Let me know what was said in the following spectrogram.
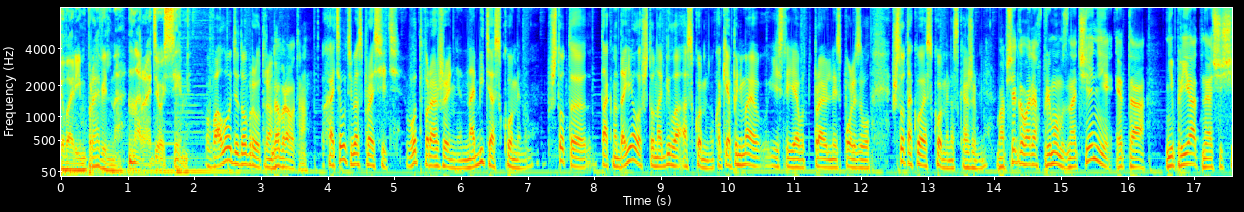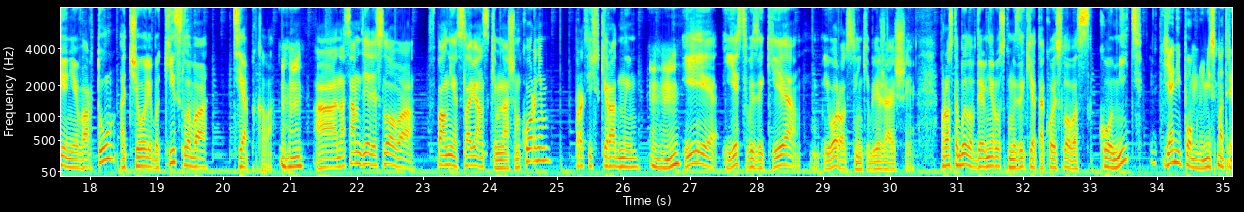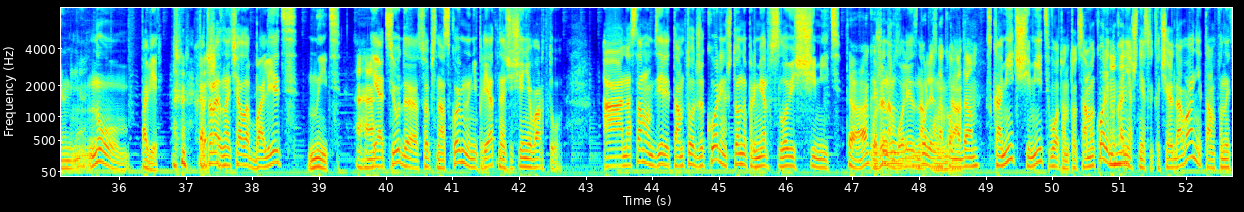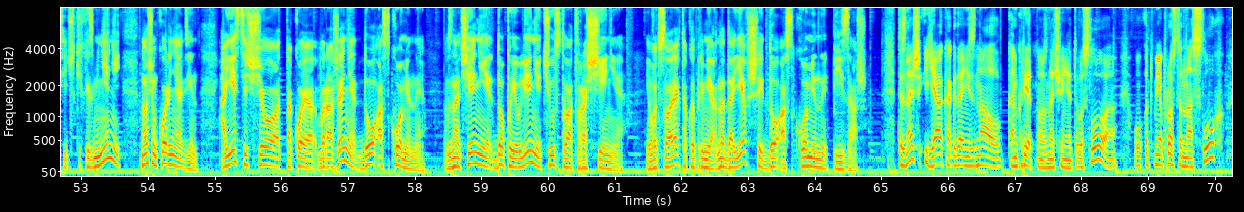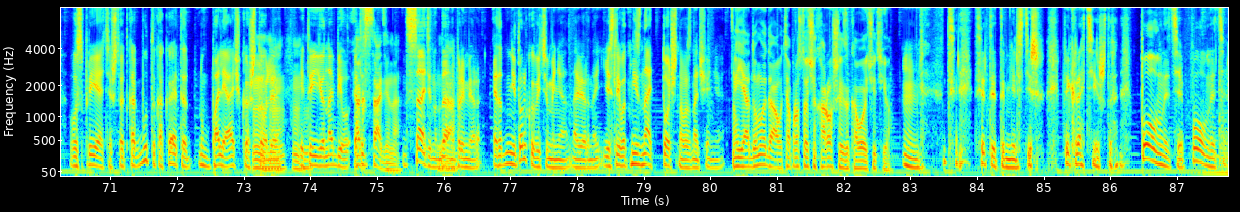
Говорим правильно на Радио 7. Володя, доброе утро. Доброе утро. Хотел тебя спросить. Вот выражение «набить оскомину». Что-то так надоело, что набило оскомину. Как я понимаю, если я вот правильно использовал, что такое оскомина, скажи мне? Вообще говоря, в прямом значении это неприятное ощущение во рту от чего-либо кислого, терпкого. Угу. А на самом деле слово вполне славянским нашим корнем, практически родным. Угу. И есть в языке его родственники ближайшие. Просто было в древнерусском языке такое слово «скомить», Я не помню, не смотри на меня. ну, поверь, которое означало «болеть», «ныть». Ага. И отсюда, собственно, оскомина неприятное ощущение во рту. А на самом деле там тот же корень, что, например, в слове «щемить». Так, уже нам более знакомо. Более знакомо, да. Скамить, щемить, вот он тот самый корень. Ну, конечно, несколько чередований, там фонетических изменений, но, в общем, корень один. А есть еще такое выражение «до оскомины» в значении «до появления чувства отвращения». И вот в словарях такой пример «надоевший до оскомины пейзаж». Ты знаешь, я когда не знал конкретного значения этого слова, вот у меня просто на слух восприятие, что это как будто какая-то ну, болячка, что Мгм, ли, мгм. и ты ее набил. Как это ссадина. ссадина, да, Да. например. Это не только ведь у меня, наверное, если вот не знать точного значения. Я думаю, да, у тебя просто очень хорошее языковое чутье. Ты, ты- ты мне льстишь. Прекрати, что. Полните, полните.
